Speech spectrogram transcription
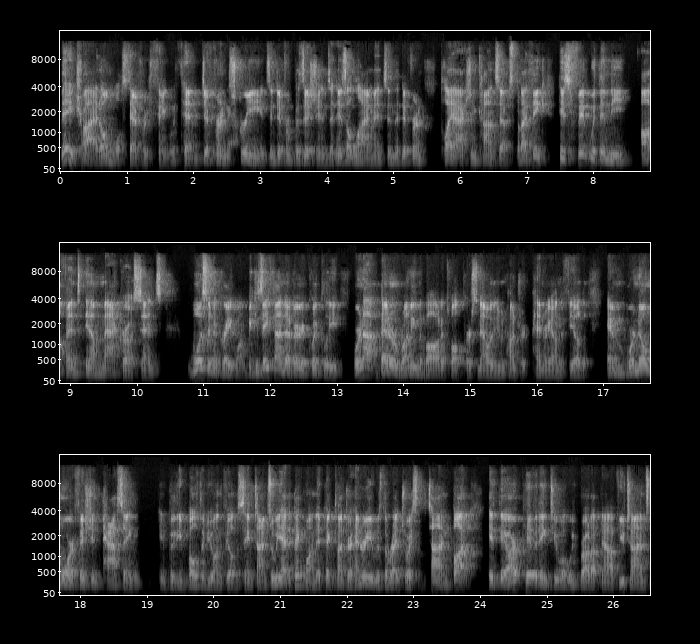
they tried almost everything with him, different yeah. screens and different positions and his alignments and the different play action concepts. But I think his fit within the offense in a macro sense wasn't a great one because they found out very quickly we're not better running the ball at a 12 personnel with you and Hunter Henry on the field, and we're no more efficient passing with you both of you on the field at the same time. So we had to pick one. They picked Hunter Henry. It was the right choice at the time. But if they are pivoting to what we've brought up now a few times,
